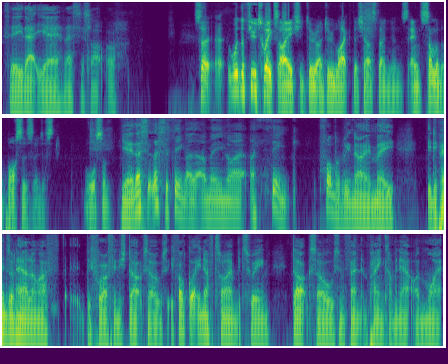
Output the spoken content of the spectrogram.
see that? Yeah, that's just like oh. So uh, with the few tweaks I actually do, I do like the Chaos Dungeons and some of the bosses are just awesome. Yeah, that's that's the thing. I, I mean, I I think probably knowing me, it depends on how long I've before I finish Dark Souls. If I've got enough time between Dark Souls and Phantom Pain coming out, I might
